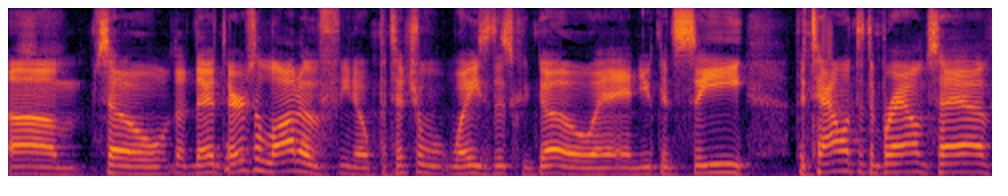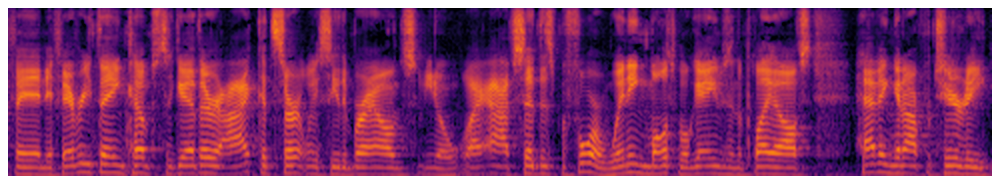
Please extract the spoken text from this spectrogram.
um, so there, there's a lot of you know potential ways this could go, and you can see the talent that the Browns have, and if everything comes together, I could certainly see the Browns. You know, I've said this before, winning multiple games in the playoffs, having an opportunity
